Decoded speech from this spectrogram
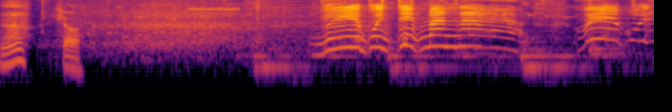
А? все. Випустіть мене! Випустіть!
